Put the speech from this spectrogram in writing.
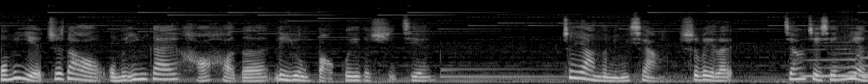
我们也知道，我们应该好好的利用宝贵的时间。这样的冥想是为了将这些念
